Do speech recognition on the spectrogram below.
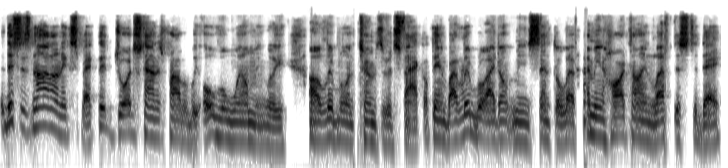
This is not unexpected. Georgetown is probably overwhelmingly uh, liberal in terms of its faculty. And by liberal, I don't mean center left, I mean hardline today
